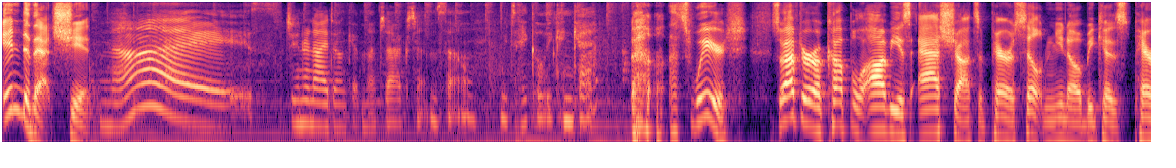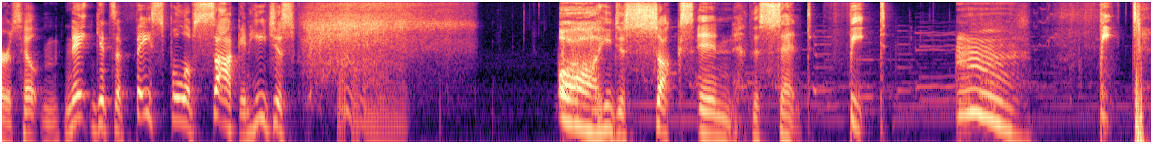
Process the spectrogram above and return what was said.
into that shit. Nice. June and I don't get much action, so we take what we can get. That's weird. So after a couple obvious ass shots of Paris Hilton, you know, because Paris Hilton, Nate gets a face full of sock and he just Oh, he just sucks in the scent. Feet. Mmm. Feet.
